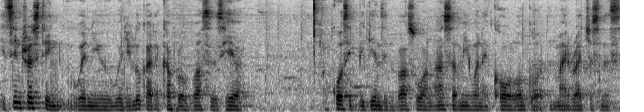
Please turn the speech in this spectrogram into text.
it's interesting when you when you look at a couple of verses here. Of course, it begins in verse 1 Answer me when I call, O God, my righteousness.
